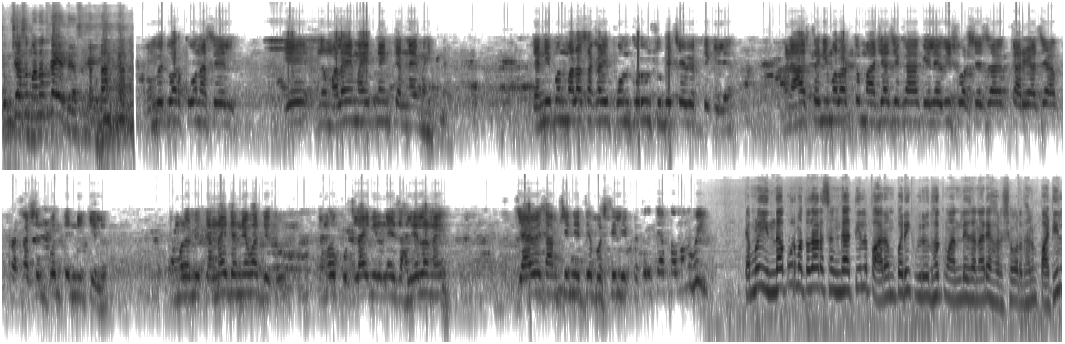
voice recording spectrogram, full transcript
तुमच्या असं मनात काय येते असं काय उमेदवार कोण असेल हे न मलाही माहीत नाही आणि त्यांनाही माहीत नाही. त्यांनी पण मला सकाळी फोन करून शुभेच्छा व्यक्त केल्या. आणि आज त्यांनी मला वाटतं माझ्या जे का गेल्या वीस वर्षाच्या कार्याचं प्रकाशन पण त्यांनी केलं. त्यामुळे मी त्यांनाही धन्यवाद देतो. त्यामुळे कुठलाही निर्णय झालेला नाही. ज्यावेळेस आमचे नेते बसतील एकत्र त्याप्रमाणे होईल. त्यामुळे इंदापूर मतदारसंघातील पारंपरिक विरोधक मानले जाणारे हर्षवर्धन पाटील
